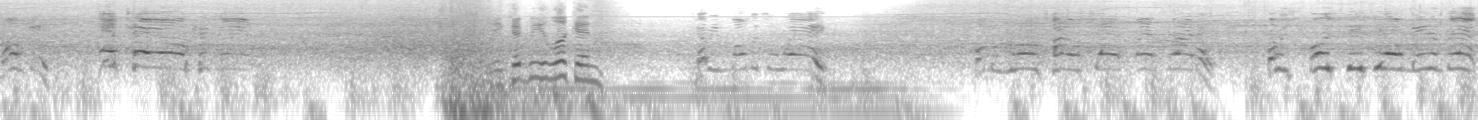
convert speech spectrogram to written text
Smokey. FKO kick out. He could be looking. Every moment's away from the world title shot last Friday. From his first CCL main event.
